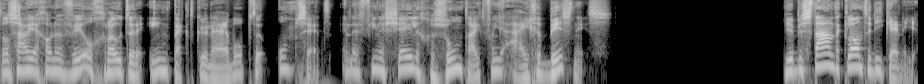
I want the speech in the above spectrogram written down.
dan zou je gewoon een veel grotere impact kunnen hebben op de omzet en de financiële gezondheid van je eigen business. Je bestaande klanten die kennen je.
